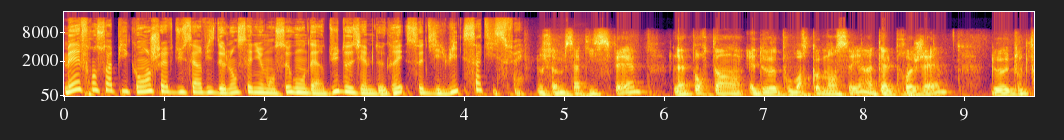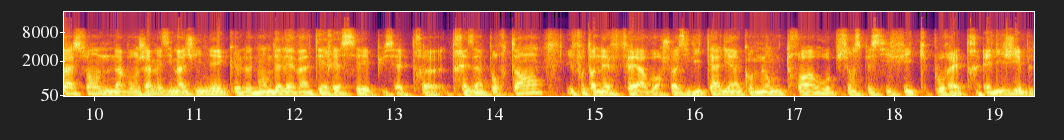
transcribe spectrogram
mais François Piquant, chef du service de l'enseignement secondaire du deuxième degré, se dit satisfait. Nous sommes satisfaits. L'important est de pouvoir commencer un tel projet. De toute façon, nous n'avons jamais imaginé que le nombre d'élèves intéressés puisse être euh, très important. Il faut en effet avoir choisi l'italien comme langue 3 ou option spécifique pour être éligible.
